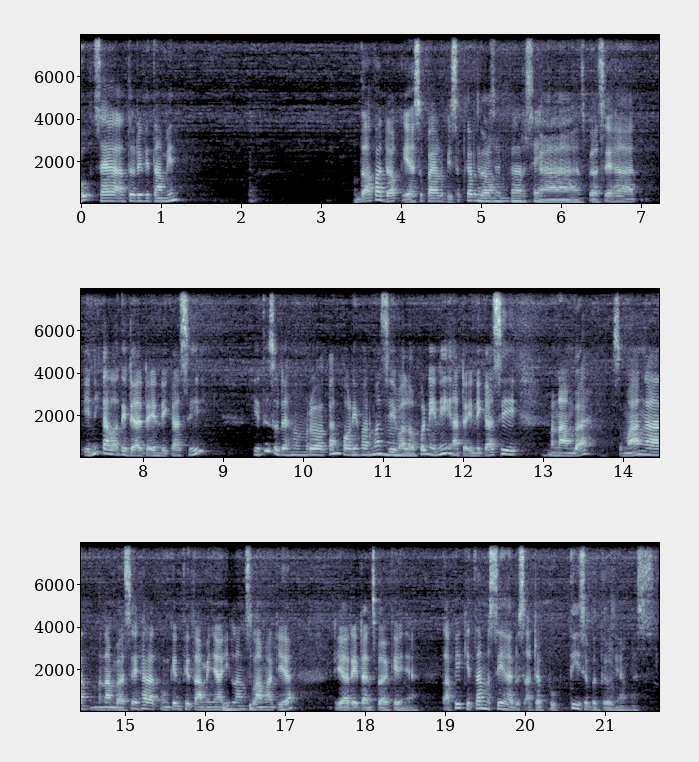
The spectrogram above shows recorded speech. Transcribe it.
Bu, saya aturi vitamin. Untuk apa dok? Ya supaya lebih segar Lebih dong. segar, sehat. Nah, supaya sehat. Ini kalau tidak ada indikasi, itu sudah memerlukan polifarmasi. Walaupun ini ada indikasi menambah semangat, menambah sehat, mungkin vitaminnya hilang selama dia diare dan sebagainya. Tapi kita mesti harus ada bukti sebetulnya, mas.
